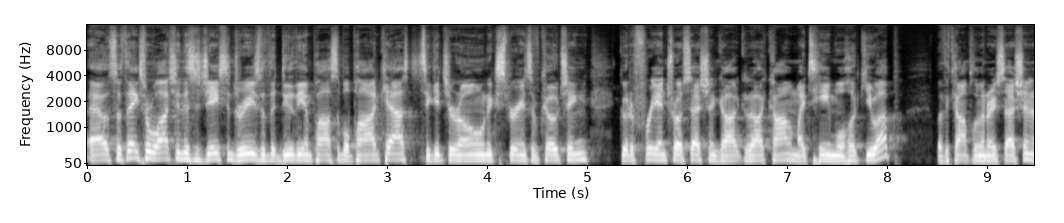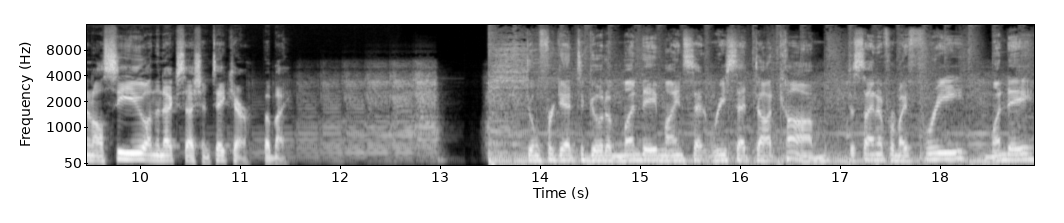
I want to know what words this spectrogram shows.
Uh, so thanks for watching. This is Jason Drees with the Do the Impossible podcast. To get your own experience of coaching, go to freeintrosession.com. My team will hook you up with a complimentary session, and I'll see you on the next session. Take care. Bye bye. Don't forget to go to MondayMindsetReset.com to sign up for my free Monday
